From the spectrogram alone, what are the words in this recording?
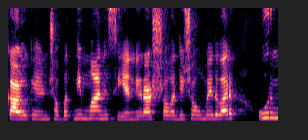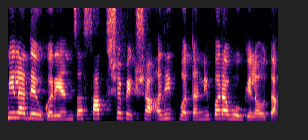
काळोखे यांच्या पत्नी मानसी यांनी राष्ट्रवादीच्या उमेदवार उर्मिला देवकर यांचा सातशे पेक्षा अधिक मतांनी पराभव केला होता.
